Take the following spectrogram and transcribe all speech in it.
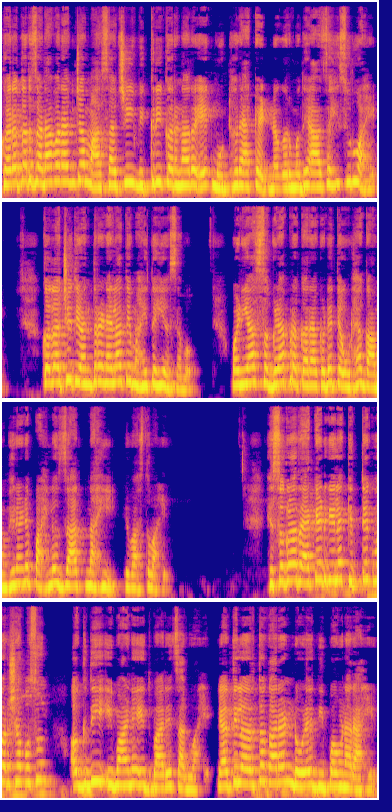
खरं तर जनावरांच्या मासाची विक्री करणारं एक मोठं रॅकेट नगरमध्ये आजही सुरू आहे. कदाचित यंत्रणेला ते माहीतही असावं. पण या सगळ्या प्रकाराकडे तेवढ्या गांभीर्याने पाहिलं जात नाही हे वास्तव आहे. हे सगळं रॅकेट गेल्या कित्येक वर्षापासून अगदी इमाने इतबारे चालू आहे. यातील अर्थकारण डोळे दिपवणार आहे.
